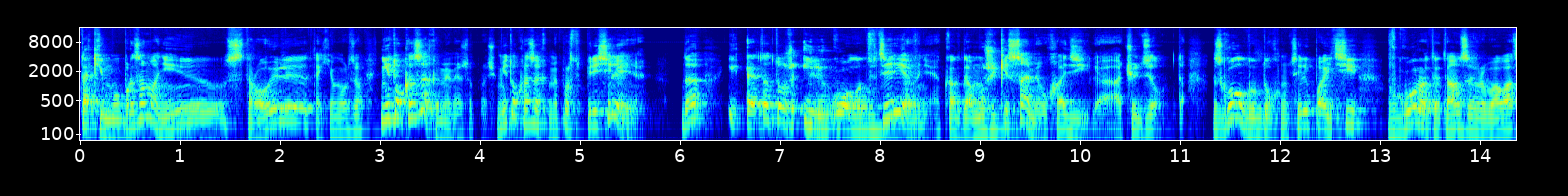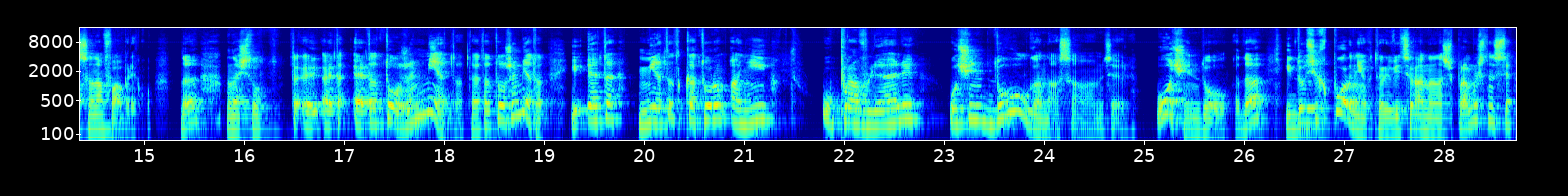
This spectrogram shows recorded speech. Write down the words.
таким образом они строили, таким образом, не только зэками, между прочим, не только зэками, просто переселение. Да? И это тоже или голод в деревне, когда мужики сами уходили, а что делать-то? С голоду дохнуть или пойти в город и там завербоваться на фабрику. Да? Значит, вот это, это тоже метод, это тоже метод. И это метод, которым они управляли очень долго на самом деле очень долго, да, и до сих пор некоторые ветераны нашей промышленности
